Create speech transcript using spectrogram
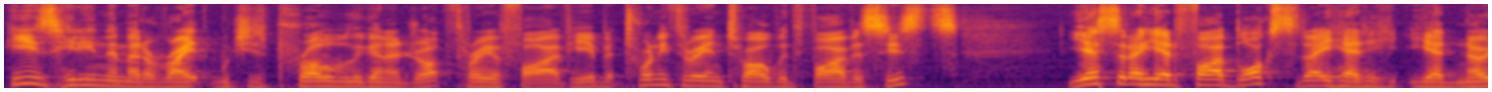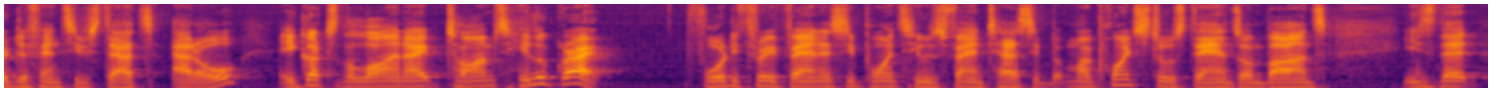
He is hitting them at a rate which is probably going to drop three or five here, but 23 and 12 with five assists. Yesterday he had five blocks. Today he had he had no defensive stats at all. He got to the line eight times. He looked great. 43 fantasy points. He was fantastic. But my point still stands on Barnes is that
